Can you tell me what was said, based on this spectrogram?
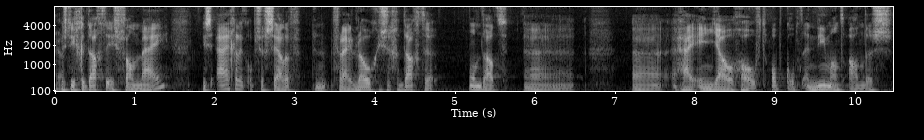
Ja. Dus die gedachte is van mij, is eigenlijk op zichzelf een vrij logische gedachte, omdat eh, eh, hij in jouw hoofd opkomt en niemand anders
